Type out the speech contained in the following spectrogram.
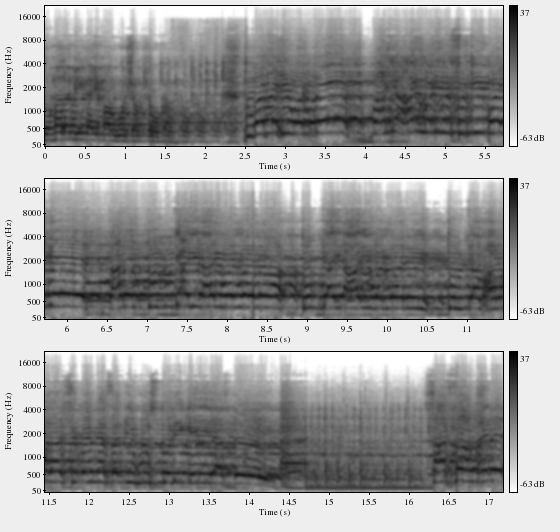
तुम्हाला मी काही मागू शकतो का? तुम्हालाही वाटतं माझे आई वडील सुखी पाहिजे. कारण तुमच्याही तुमच्याही तुमच्या भावाला शिकवण्यासाठी केलेली असते. महिने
